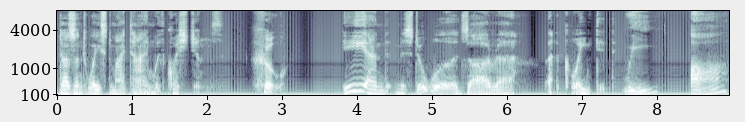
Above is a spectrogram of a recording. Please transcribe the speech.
doesn't waste my time with questions. Who? He and Mr. Woods are, uh, acquainted. We are?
